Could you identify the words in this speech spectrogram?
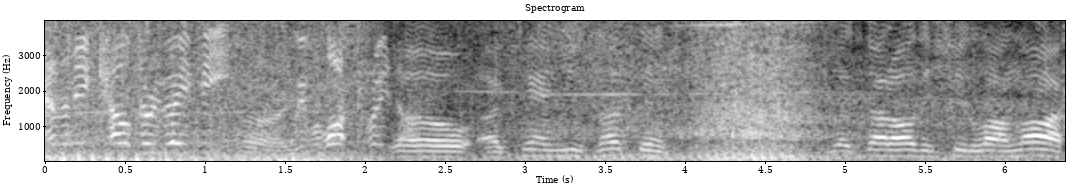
Enemy counter UAV. We've lost radar. Yo, I can't use nothing. You guys got all this shit on lock.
